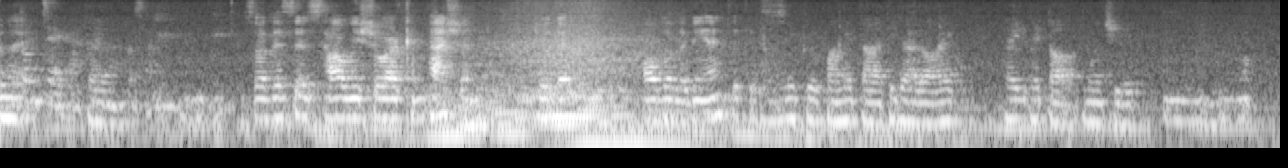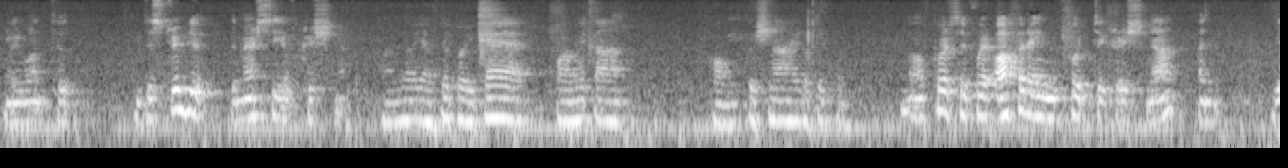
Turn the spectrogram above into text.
Unite. Don't check. ah. ใช่ครับ So this is how we show our compassion to the, all the living entities. นี่คือความเมตตาที่จะรอให้ให้ให้ต่อมวลชีวิต Mm, We want to distribute the mercy of Krishna. เราอยากจะเผยแพร่ความเมตตาของคริชนาให้กับทุกคน Now, of course, if we're offering food to Krishna and we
